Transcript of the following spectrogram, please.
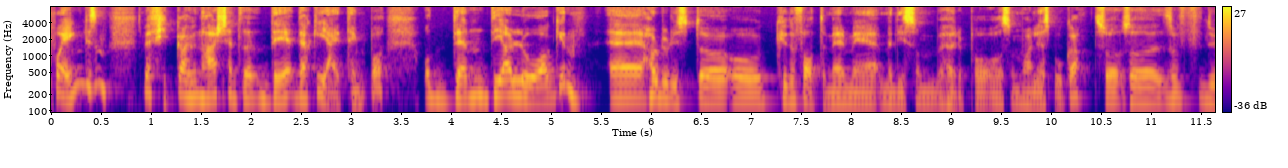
poeng liksom, som jeg fikk av hun her. Det, det har ikke jeg tenkt på. Og den dialogen eh, har du lyst til å, å, kunne få til mer med, med, de som hører på og som har lest boka. Så, så, så du,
